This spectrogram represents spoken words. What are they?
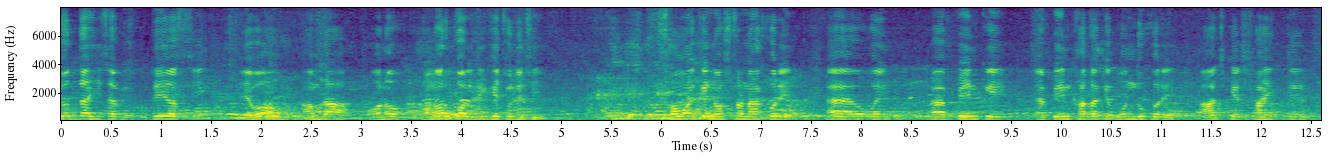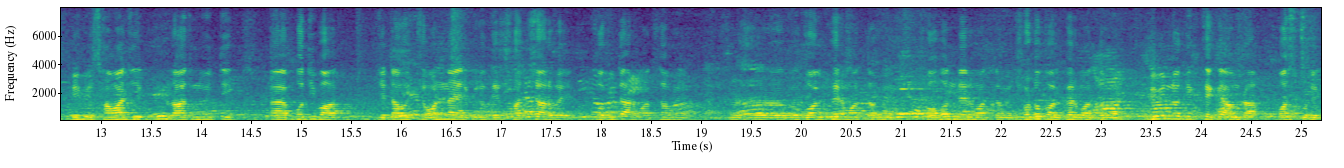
যোদ্ধা হিসাবে উঠে আসছি এবং আমরা অন অনর্গল লিখে চলেছি। সময়কে নষ্ট না করে ওই পেনকে পেন খাতাকে বন্ধ করে আজকের সাহিত্যের বিভিন্ন সামাজিক, রাজনৈতিক প্রতিবাদ, যেটা হচ্ছে অন্যায়ের বিরুদ্ধে সচ্চার হয়ে কবিতার মাধ্যমে গল্পের মাধ্যমে, প্রবন্ধের মাধ্যমে, ছোট গল্পের মাধ্যমে বিভিন্ন দিক থেকে আমরা অস্ফুটিত।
